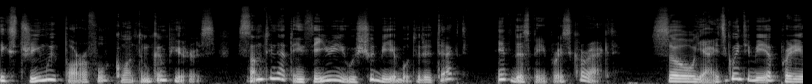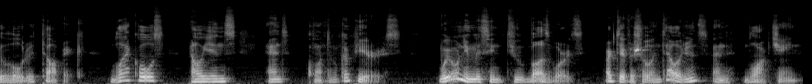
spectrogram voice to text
extremely powerful quantum computers, something that in theory we should be able to detect if this paper is correct. So yeah, it's going to be a pretty loaded topic. Black holes, aliens, and quantum computers. We're only missing two buzzwords, artificial intelligence and blockchain.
